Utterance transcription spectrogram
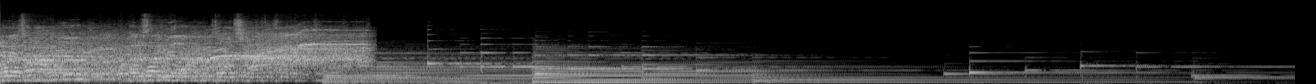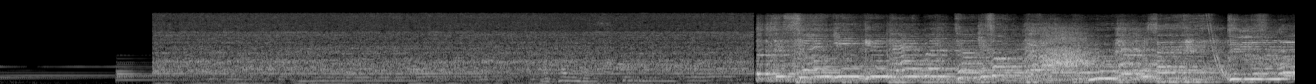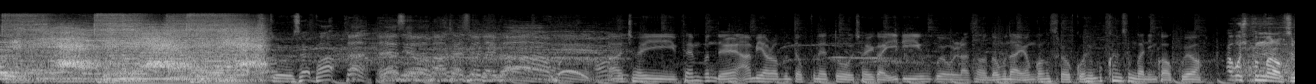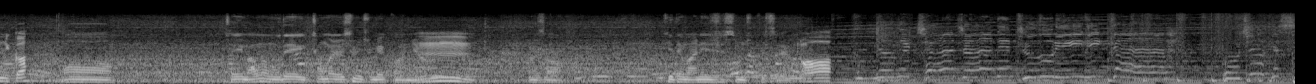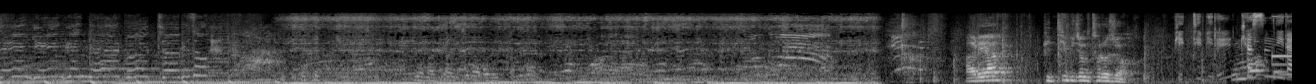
여러분의 사랑하고 감사합니다. 저같이 와주세요. 그 생긴 그 더 열심히 아, 저희 팬분들 아미 여러분 덕분에 또 저희가 1위 후보에 올라서 너무나 영광스럽고 행복한 순간인 것 같고요. 하고 싶은 말 없습니까? 어, 저희 마지막 무대 정말 열심히 준비했거든요. 음. 그래서 기대 많이 해주셨으면 좋겠어요. 아. 아리야, BTV 좀 틀어줘. BTV를 켰습니다.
